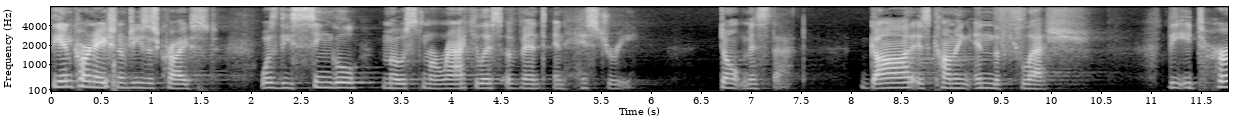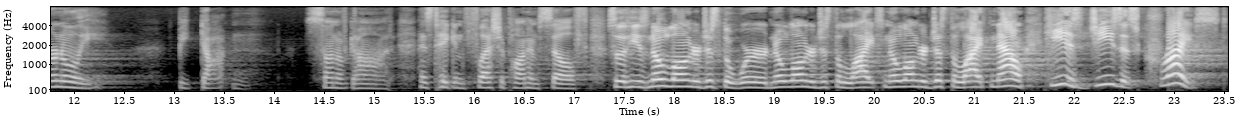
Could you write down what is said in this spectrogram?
The incarnation of Jesus Christ was the single most miraculous event in history. Don't miss that. God is coming in the flesh, the eternally begotten Son of God has taken flesh upon himself so that he is no longer just the Word, no longer just the light, no longer just the life. Now he is Jesus Christ.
